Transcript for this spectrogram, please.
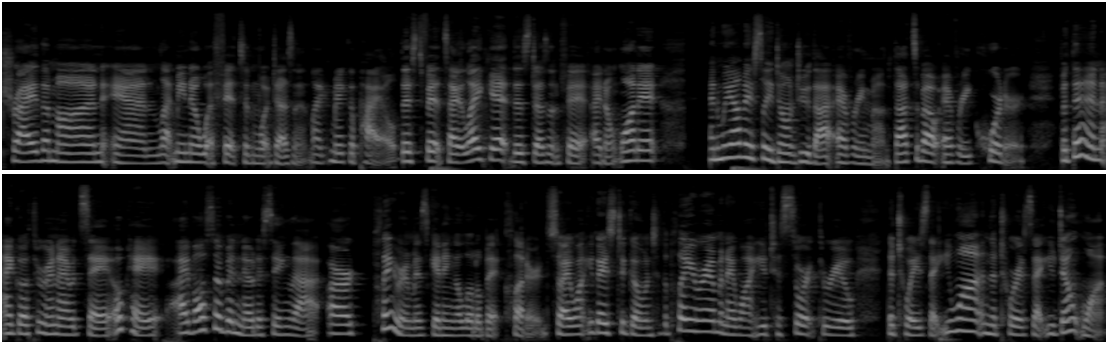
try them on, and let me know what fits and what doesn't. Like, make a pile. This fits, I like it. This doesn't fit, I don't want it. And we obviously don't do that every month. That's about every quarter. But then I go through and I would say, okay, I've also been noticing that our playroom is getting a little bit cluttered. So I want you guys to go into the playroom and I want you to sort through the toys that you want and the toys that you don't want.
